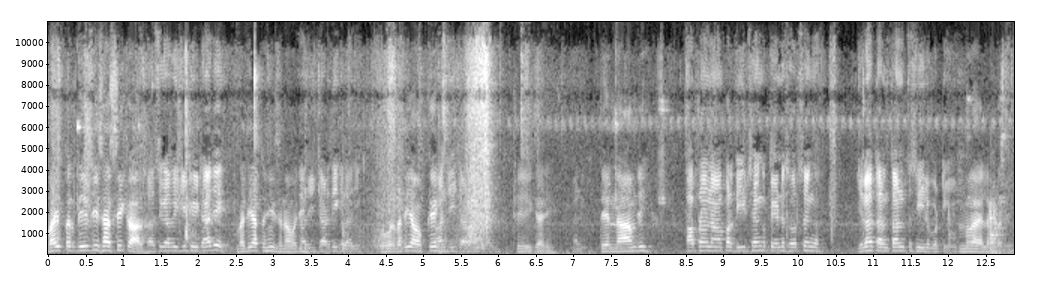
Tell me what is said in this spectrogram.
ਬਾਈ ਪ੍ਰਦੀਪ ਜੀ ਸਤਿ ਸ੍ਰੀ ਅਕਾਲ। ਸਤਿ ਸ਼੍ਰੀ ਅਕਾਲ ਵੀਰ ਜੀ ਠੀਕ ਠਾਕ ਜੀ? ਵਧੀਆ ਤੁਸੀਂ ਸੁਣਾਓ ਜੀ? ਹਾਂਜੀ ਚੜ੍ਹਦੀ ਕਲਾ ਜੀ। ਹੋਰ ਵਧੀਆ ਓਕੇ ਹਾਂਜੀ ਚੜ੍ਹਦੀ ਕਲਾ ਜੀ। ਠੀਕ ਹੈ ਜੀ। ਹਾਂਜੀ। ਤੇ ਨਾਮ ਜੀ? ਆਪਣਾ ਨਾਮ ਪ੍ਰਦੀਪ ਸਿੰਘ ਪਿੰਡ ਸੁਰ ਸਿੰਘ ਜ਼ਿਲ੍ਹਾ ਤਰਨਤਾਰਨ ਤਹਿਸੀਲ ਪੱਟੀ ਜੀ। ਮੋਬਾਈਲ ਨੰਬਰ ਜੀ।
